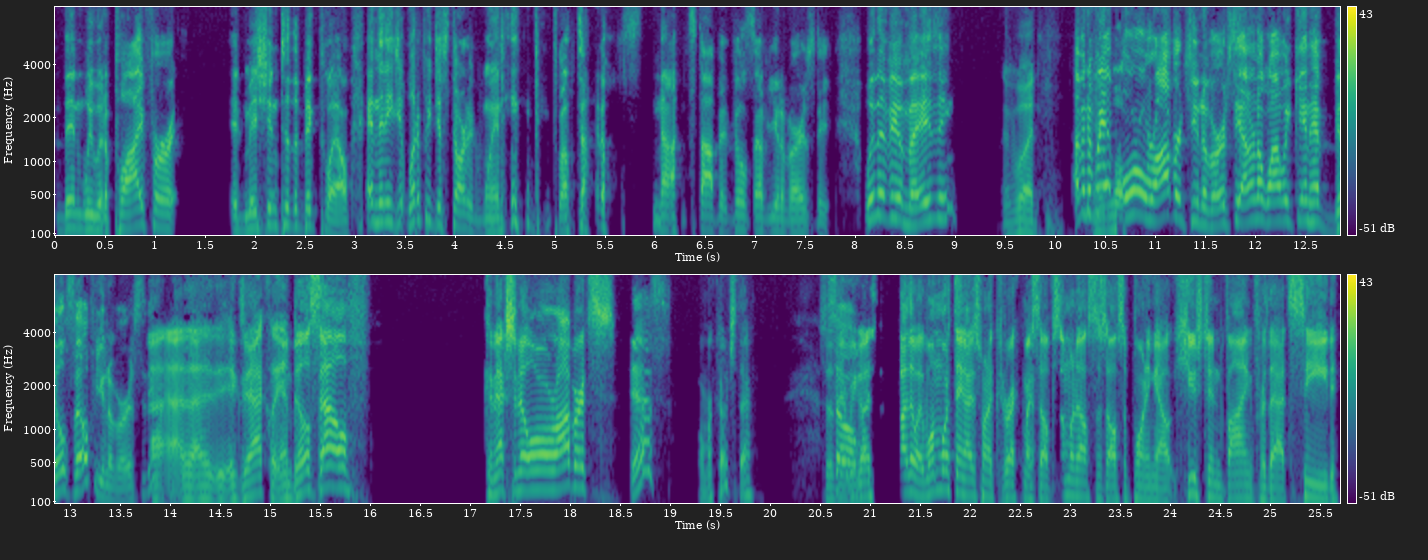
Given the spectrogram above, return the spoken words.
then we would apply for admission to the Big 12. And then he, what if he just started winning Big 12 titles nonstop at Bill Self University? Wouldn't that be amazing? It would. I mean, if we have Oral Roberts University, I don't know why we can't have Bill Self University. Uh, uh, exactly. And Bill Self, connection to Oral Roberts. Yes. Former coach there. So, so there we go. By the way, one more thing I just want to correct myself. Someone else is also pointing out Houston vying for that seed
